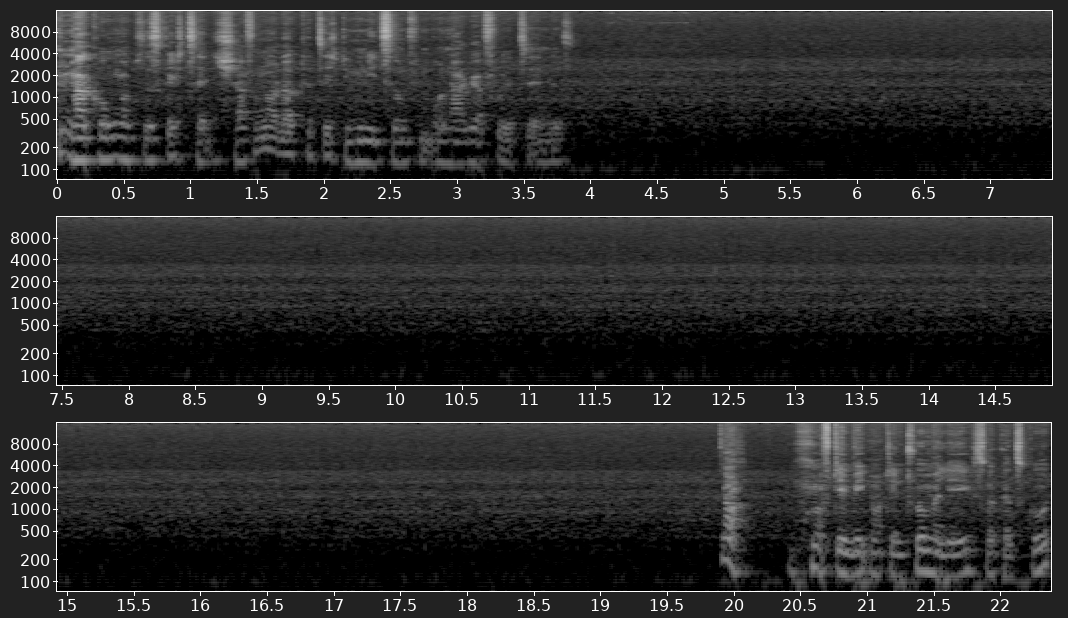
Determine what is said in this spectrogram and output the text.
Mal gucken, ob sie es rechtzeitig schaffen oder ob tatsächlich die Munition vom Onaga früher zu Ende ist. Ja, auf dem Weg noch den Turm erledigt, ist doch ganz gut.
